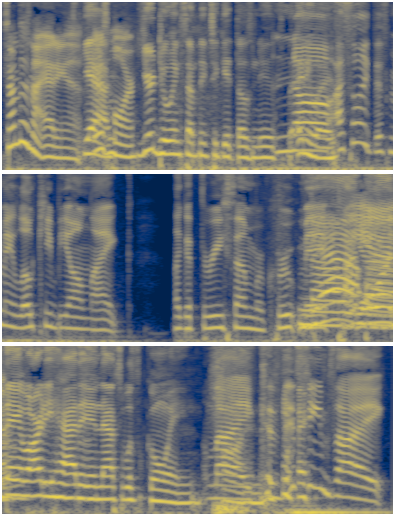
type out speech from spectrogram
Something's not adding up. yeah, There's more. You're doing something to get those nudes. No, anyways, I feel like this may low key be on like like a threesome recruitment. No, yeah, yeah. or they've already had it, and that's what's going. like on. because this seems like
